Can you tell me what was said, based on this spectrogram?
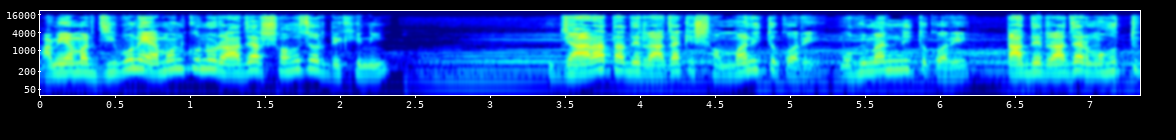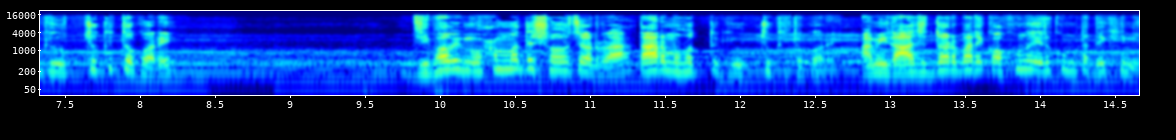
আমি আমার জীবনে এমন কোনো রাজার সহচর দেখিনি যারা তাদের রাজাকে সম্মানিত করে মহিমান্বিত করে তাদের রাজার মহত্বকে উচ্চকিত করে। যেভাবে মুহাম্মাদের সহচররা তার মহত্বকে উচ্চকিত করে। আমি রাজ দরবারে কখনো এরকমটা দেখিনি।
